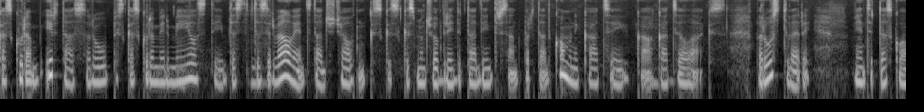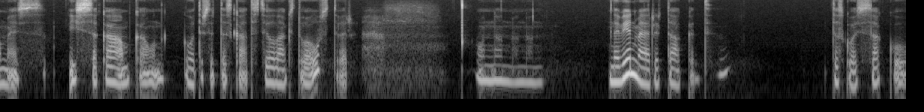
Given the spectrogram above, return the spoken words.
kas kuram ir tās rūpes, kas kuram ir mīlestība. Tas, tas ir vēl viens tāds šķautni, kas, kas, kas man šobrīd ir tādi interesanti par tādu komunikāciju, kā, kā cilvēks, par uztveri. Viens ir tas, ko mēs izsakām, ka, un otrs ir tas, kā tas cilvēks to uztver. Un, un, un, un nevienmēr ir tā, ka tas, ko es saku,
